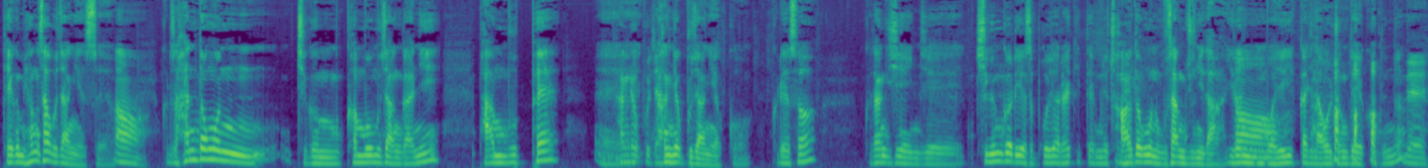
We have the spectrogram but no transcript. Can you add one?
대검 형사부장이었어요. 어, 그래서 한동훈 지금 법무부 장관이 반부패 에, 강력부장. 강력부장이었고 그래서 그 당시에 이제 지근거리에서 보좌를 했기 때문에 좌동은 우상준이다 이런 어. 뭐 얘기까지 나올 정도였거든요. 네.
